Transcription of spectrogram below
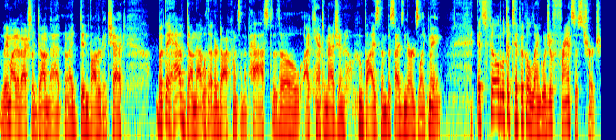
They might have actually done that, I didn't bother to check, but they have done that with other documents in the past, though I can't imagine who buys them besides nerds like me. It's filled with the typical language of Francis Church,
